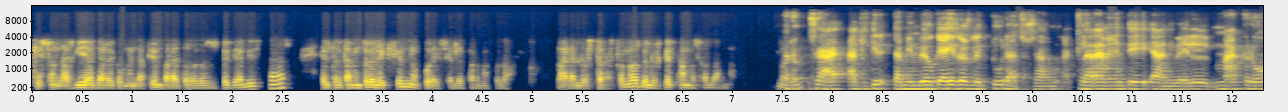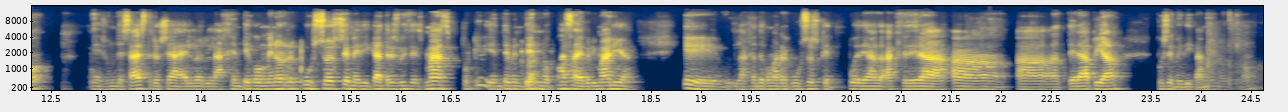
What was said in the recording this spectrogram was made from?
que son las guías de recomendación para todos los especialistas, el tratamiento de elección no puede ser el farmacológico para los trastornos de los que estamos hablando. o sea, aquí también veo que hay dos lecturas, o sea, claramente a nivel macro es un desastre, o sea, la gente con menos recursos se medica tres veces más, porque evidentemente no pasa de primaria. Eh, la gente con más recursos que puede acceder a, terapia, pues se medica menos, ¿no?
